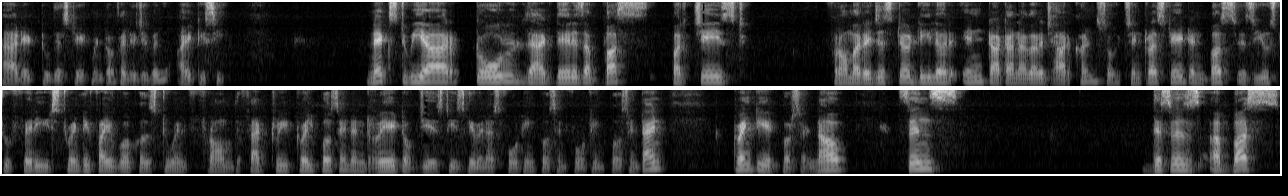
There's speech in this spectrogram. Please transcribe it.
added to the statement of eligible ITC. Next, we are told that there is a bus purchased from a registered dealer in Tatanagar, Jharkhand. So it's intrastate and bus is used to ferry its 25 workers to and from the factory. 12% and rate of GST is given as 14%, 14% and 28%. Now, since this is a bus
